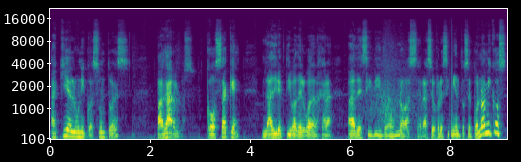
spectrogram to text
Aquí el único asunto es pagarlos, cosa que la directiva del Guadalajara ha decidido no hacer. Hace ofrecimientos económicos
